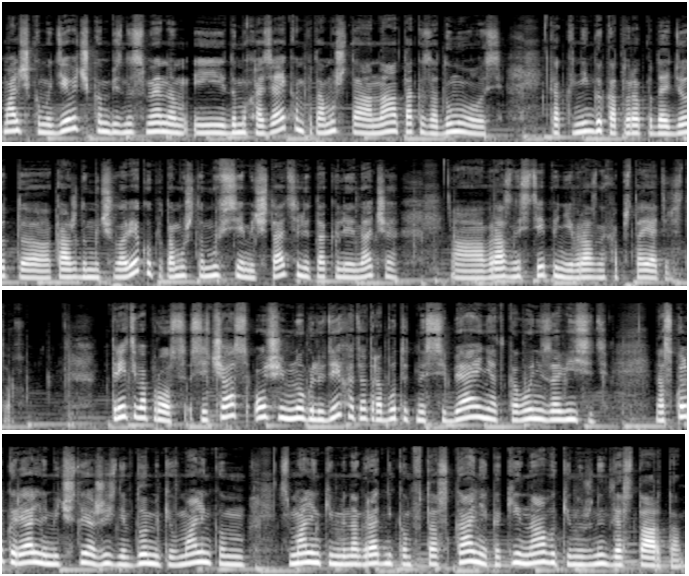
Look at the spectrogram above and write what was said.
мальчикам и девочкам, бизнесменам и домохозяйкам, потому что она так и задумывалась, как книга, которая подойдет а, каждому человеку, потому что мы все мечтатели, так или иначе, в разной степени и в разных обстоятельствах. Третий вопрос. Сейчас очень много людей хотят работать на себя и ни от кого не зависеть. Насколько реальны мечты о жизни в домике в маленьком, с маленьким виноградником в Тоскане? Какие навыки нужны для старта?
